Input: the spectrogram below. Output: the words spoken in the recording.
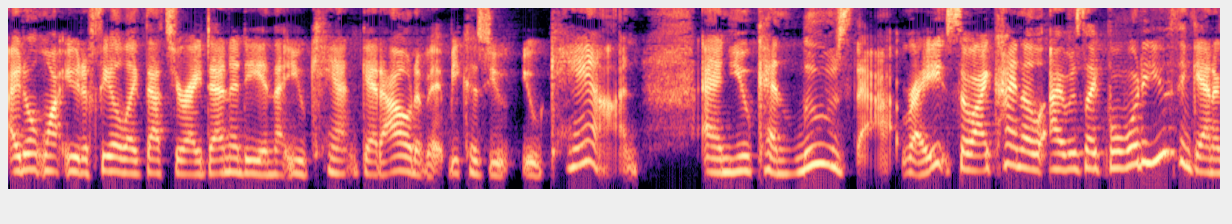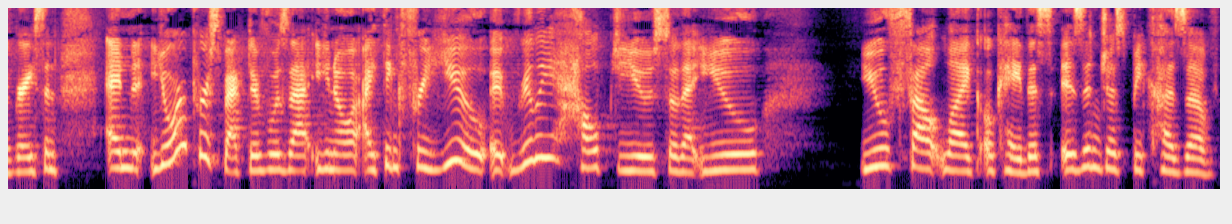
I don't want you to feel like that's your identity and that you can't get out of it because you, you can and you can lose that. Right. So I kind of, I was like, well, what do you think, Anna Grace? And, and your perspective was that, you know, I think for you, it really helped you so that you, you felt like, okay, this isn't just because of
